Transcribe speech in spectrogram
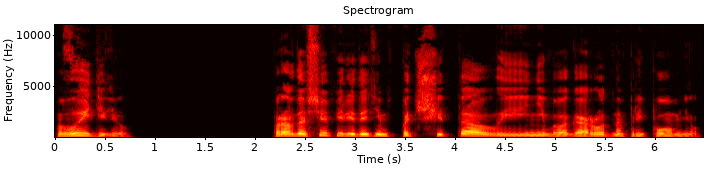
выделил. Правда, все перед этим подсчитал и неблагородно припомнил.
